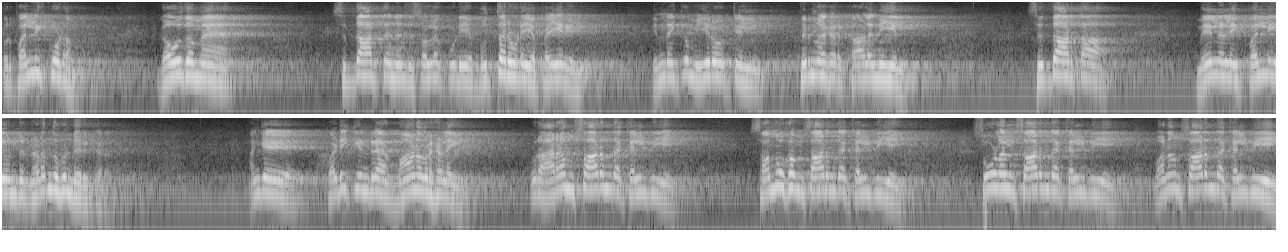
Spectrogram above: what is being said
ஒரு பள்ளிக்கூடம். கௌதம சித்தார்த்தன் என்று சொல்லக்கூடிய புத்தருடைய பெயரில் இன்றைக்கும் ஈரோட்டில் திருநகர் காலனியில் சித்தார்த்தா மேல்நிலை பள்ளி ஒன்று நடந்து கொண்டிருக்கிறது. அங்கே படிக்கின்ற மாணவர்களை ஒரு அறம் சார்ந்த கல்வியை சமூகம் சார்ந்த கல்வியை சூழல் சார்ந்த கல்வியை வனம் சார்ந்த கல்வியை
